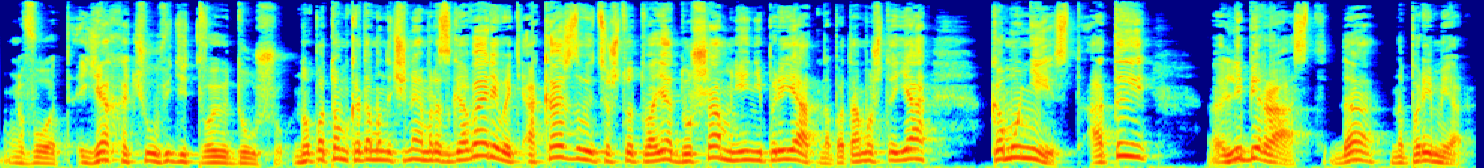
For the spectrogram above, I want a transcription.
вот, я хочу увидеть твою душу. Но потом, когда мы начинаем разговаривать, оказывается, что твоя душа мне неприятна, потому что я коммунист, а ты либераст, да, например.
